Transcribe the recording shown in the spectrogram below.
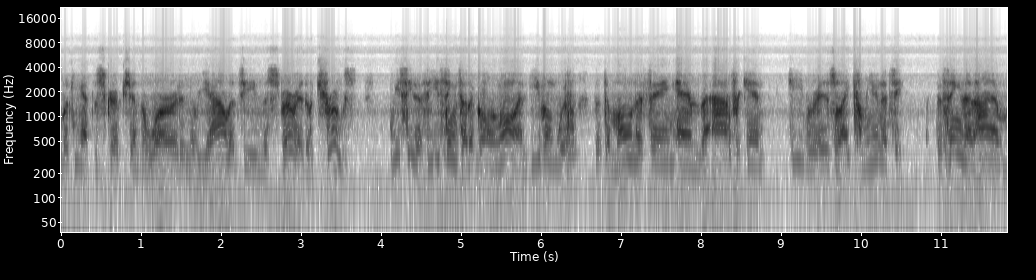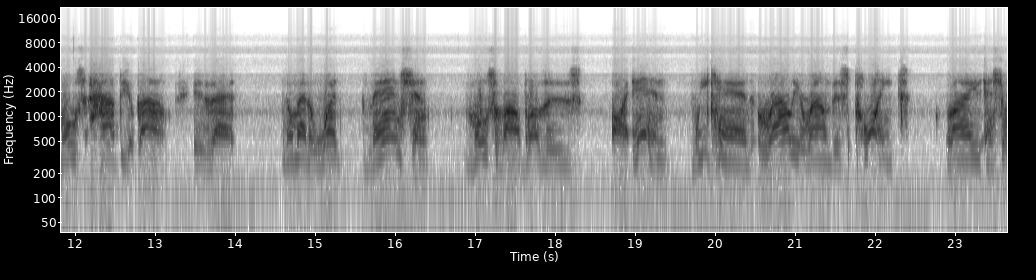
looking at the scripture and the word and the reality and the spirit of truth, we see that these things that are going on, even with the Dimona thing and the African Hebrew Israelite community, the thing that I am most happy about is that no matter what mansion most of our brothers are in, we can rally around this point, right, and show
